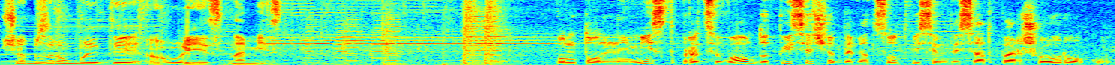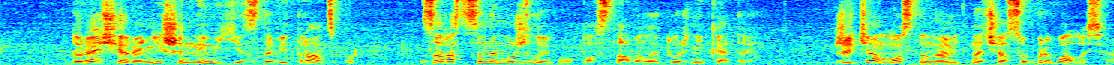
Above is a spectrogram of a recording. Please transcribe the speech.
щоб зробити виїзд на міст. Понтонний міст працював до 1981 року. До речі, раніше ним їздив і транспорт. Зараз це неможливо, поставили турнікети. Життя моста навіть на час обривалося.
